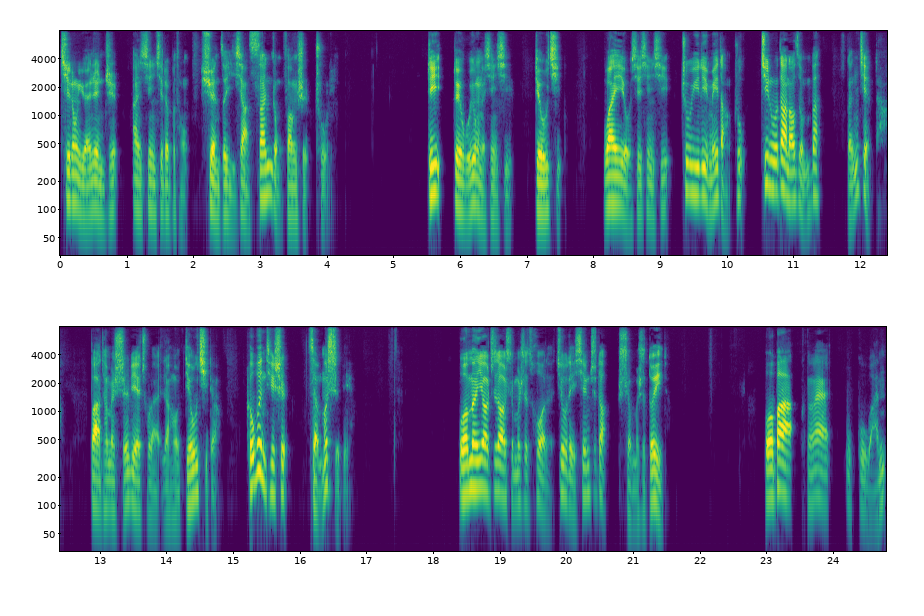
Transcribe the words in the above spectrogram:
启动原认知，按信息的不同，选择以下三种方式处理。第一，对无用的信息丢弃。万一有些信息注意力没挡住，进入大脑怎么办？很简单，把它们识别出来，然后丢弃掉。可问题是怎么识别？我们要知道什么是错的，就得先知道什么是对的。我爸很爱古玩。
